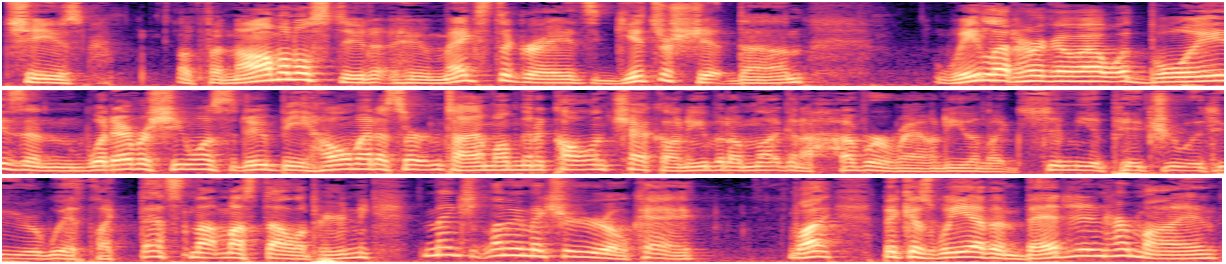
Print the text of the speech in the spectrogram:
She's a phenomenal student who makes the grades, gets her shit done. We let her go out with boys and whatever she wants to do, be home at a certain time. I'm going to call and check on you, but I'm not going to hover around you and like send me a picture with who you're with. Like that's not my style of parenting. Make sure, let me make sure you're okay. Why? Because we have embedded in her mind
